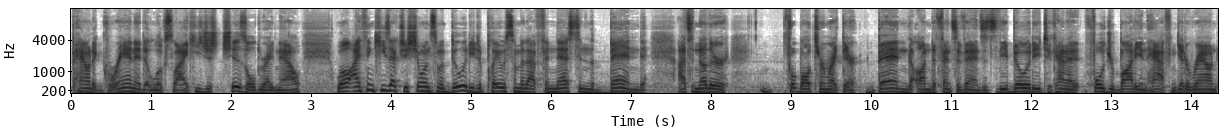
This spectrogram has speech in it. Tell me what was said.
pound of granite, it looks like. He's just chiseled right now. Well, I think he's actually showing some ability to play with some of that finesse in the bend. That's another football term right there bend on defensive ends. It's the ability to kind of fold your body in half and get around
